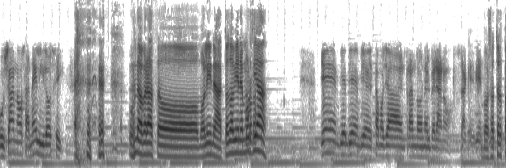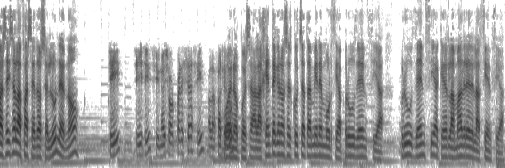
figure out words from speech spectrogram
gusanos, anélidos, sí. un abrazo, Molina. ¿Todo bien en Murcia? Bien, bien, bien, bien. Estamos ya entrando en el verano. O sea que bien. Vosotros paséis a la fase 2 el lunes, ¿no? Sí, sí, sí. Si no hay sorpresas, sí, a la fase Bueno, pues a la gente que nos escucha también en Murcia, prudencia, prudencia, que es la madre de la ciencia.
